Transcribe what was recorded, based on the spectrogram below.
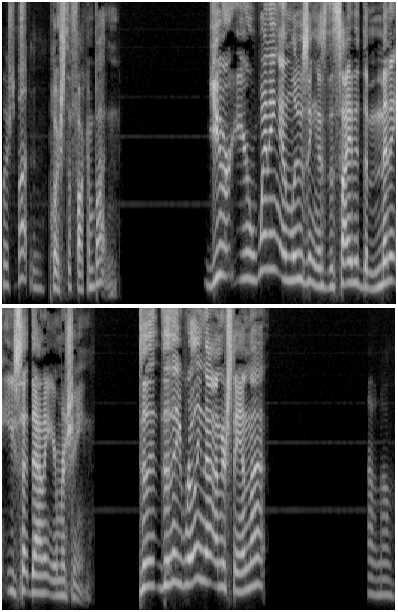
Push the button. push the fucking button. Your your winning and losing is decided the minute you sit down at your machine. Do, do they really not understand that? I don't know.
